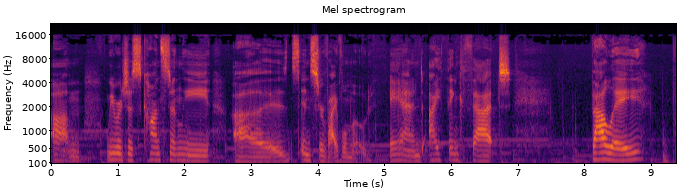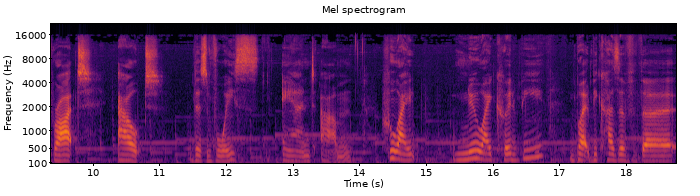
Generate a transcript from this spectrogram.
um, we were just constantly uh, in survival mode. And I think that ballet brought out this voice and um, who I knew I could be, but because of the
